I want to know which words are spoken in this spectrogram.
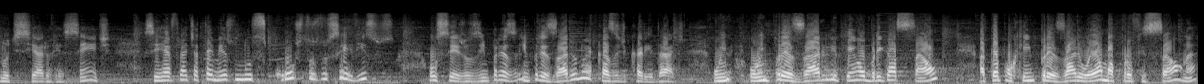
noticiário recente, se reflete até mesmo nos custos dos serviços. Ou seja, o empres empresário não é casa de caridade. O, o empresário ele tem a obrigação, até porque empresário é uma profissão, né?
